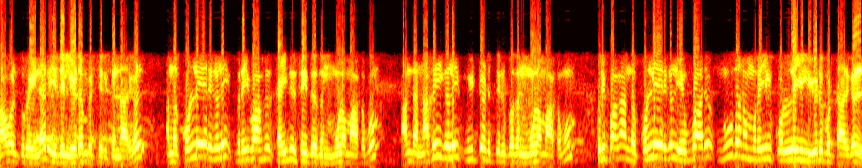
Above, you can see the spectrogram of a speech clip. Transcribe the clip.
காவல்துறையினர் இதில் இடம்பெற்றிருக்கின்றார்கள். அந்த கொள்ளையர்களை விரைவாக கைது செய்ததன் மூலமாகவும் அந்த நகைகளை மீட்டெடுத்திருப்பதன் மூலமாகவும் குறிப்பாக அந்த கொள்ளையர்கள் எவ்வாறு நூதன முறையில் கொள்ளையில் ஈடுபட்டார்கள்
